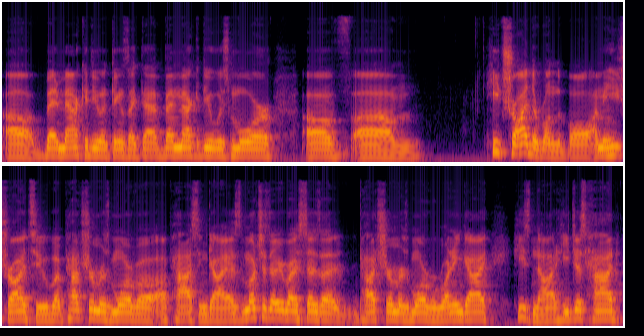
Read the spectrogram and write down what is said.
uh, Ben McAdoo and things like that. Ben McAdoo was more of um, he tried to run the ball. I mean, he tried to, but Pat Shurmur is more of a, a, passing guy. As much as everybody says that Pat Shurmur is more of a running guy, he's not. He just had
